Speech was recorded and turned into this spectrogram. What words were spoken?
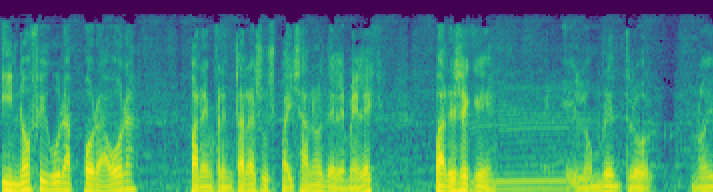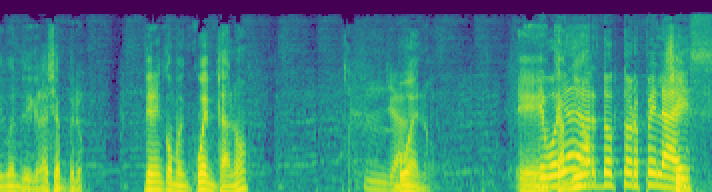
y no figura por ahora para enfrentar a sus paisanos del Emelec. Parece que el hombre entró, no digo en desgracia, pero tienen como en cuenta, ¿no? Bueno. Le voy a dar, doctor Peláez,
